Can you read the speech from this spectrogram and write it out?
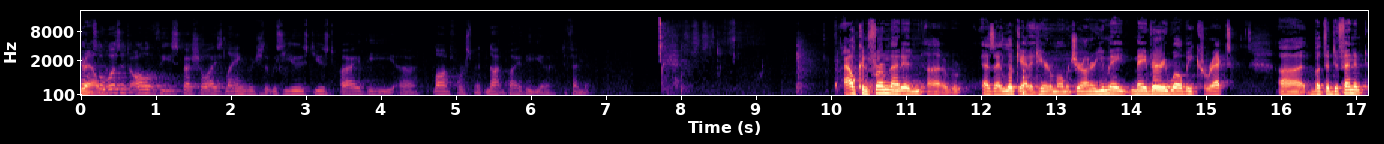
Counsel, realm. wasn't all of the specialized language that was used, used by the uh, law enforcement, not by the uh, defendant? I'll confirm that in, uh, as I look at it here in a moment, Your Honor. You may, may very well be correct, uh, but the defendant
